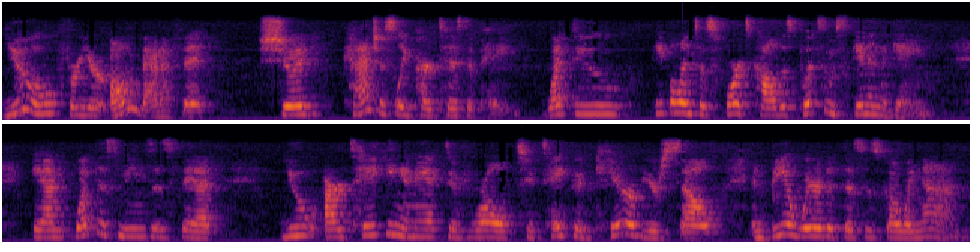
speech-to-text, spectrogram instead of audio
you, for your own benefit, should consciously participate. What do people into sports call this? Put some skin in the game. And what this means is that you are taking an active role to take good care of yourself and be aware that this is going on,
